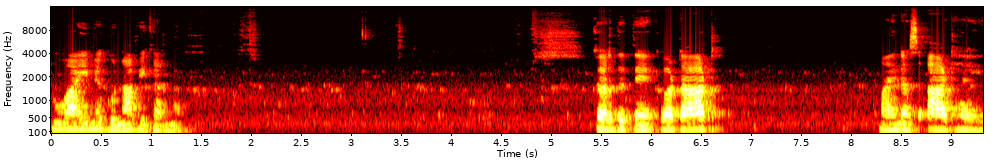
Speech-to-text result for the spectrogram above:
टू आई में गुना भी करना। कर देते हैं। एक बटा आठ, माइनस आठ आई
